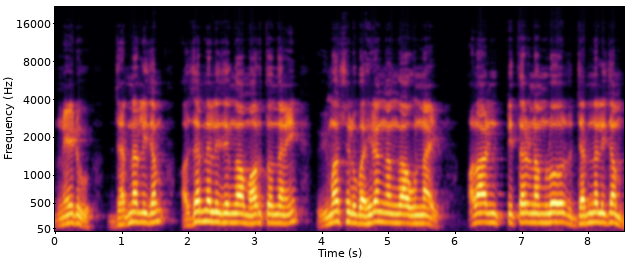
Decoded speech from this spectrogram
నేడు జర్నలిజం అజర్నలిజంగా మారుతోందని విమర్శలు బహిరంగంగా ఉన్నాయి. అలాంటి తరుణంలో జర్నలిజం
